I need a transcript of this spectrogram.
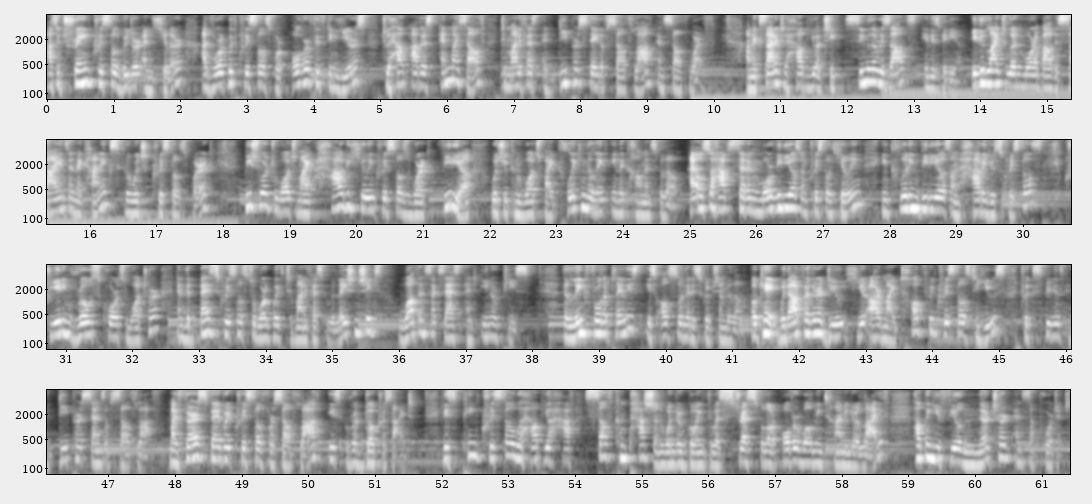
As a trained crystal reader and healer, I've worked with crystals for over 15 years to help others and myself to manifest a deeper state of self-love and self-worth. I'm excited to help you achieve similar results in this video. If you'd like to learn more about the science and mechanics through which crystals work, be sure to watch my How do Healing Crystals Work video, which you can watch by clicking the link in the comments below. I also have seven more videos on crystal healing, including videos on how to use crystals, creating rose quartz water, and the best crystals to work with to manifest relationships, wealth and success, and inner peace. The link for the playlist is also in the description below. Okay, without further ado, here are my top three crystals to use to experience a deeper sense of self-love. My first favorite crystal for self-love is rhodochrosite. This pink crystal will help you have self-compassion when you're going through a stressful or overwhelming time in your life, helping you feel nurtured and supported.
